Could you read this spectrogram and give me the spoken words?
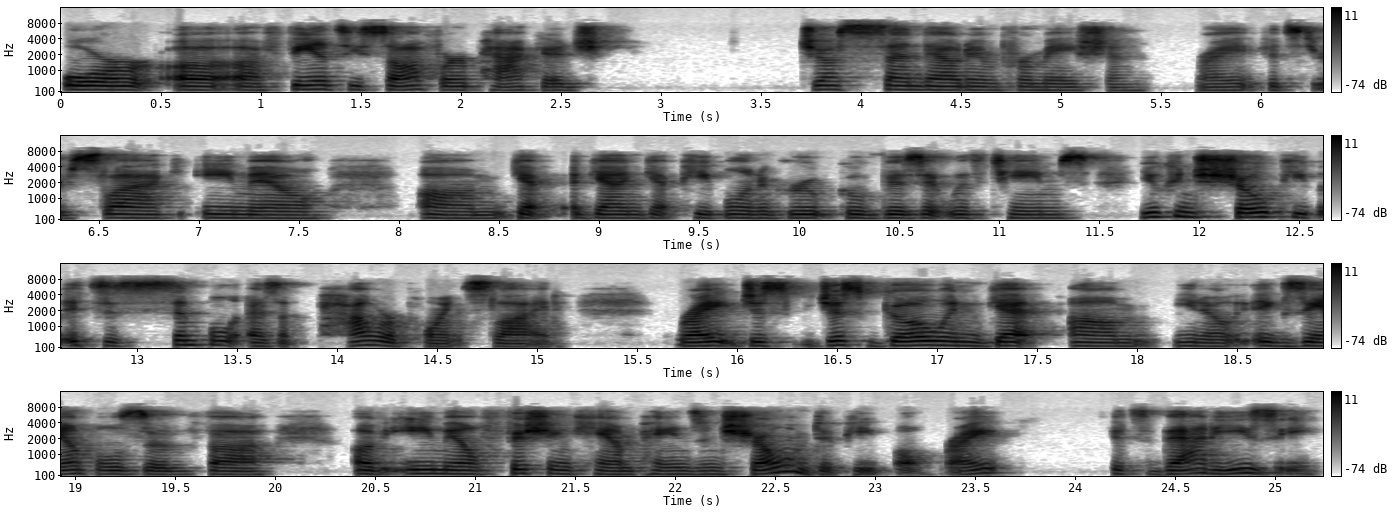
or a, a fancy software package, just send out information, right? If it's through Slack, email, um, get again, get people in a group, go visit with teams. You can show people, it's as simple as a PowerPoint slide, right? Just just go and get um, you know, examples of uh, of email phishing campaigns and show them to people, right? It's that easy,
